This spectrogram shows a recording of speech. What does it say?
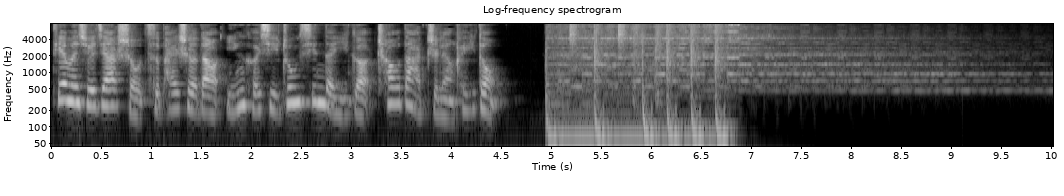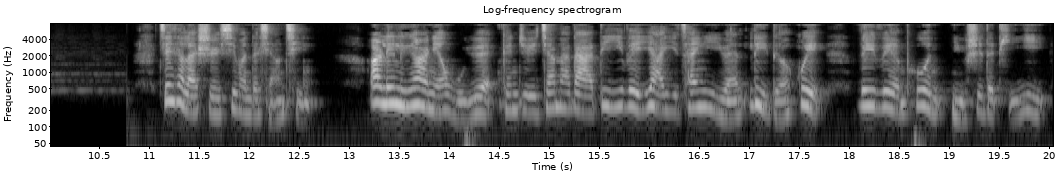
天文学家首次拍摄到银河系中心的一个超大质量黑洞。接下来是新闻的详情。二零零二年五月，根据加拿大第一位亚裔参议员利德惠 （Vivian Poon） 女士的提议，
